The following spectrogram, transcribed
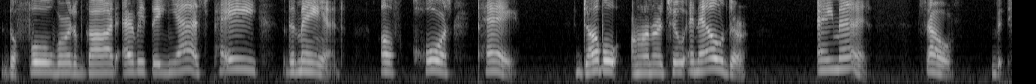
the full word of God, everything, yes, pay the man. Of course, pay. Double honor to an elder. Amen. So, it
